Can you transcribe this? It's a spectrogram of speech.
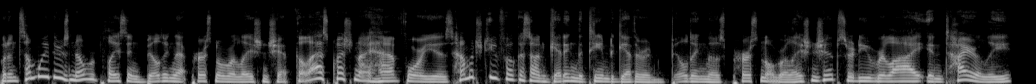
But in some way, there's no replacing building that personal relationship. The last question I have for you is how much do you focus on getting the team together and building those personal relationships, or do you rely entirely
